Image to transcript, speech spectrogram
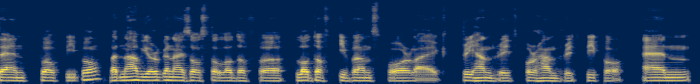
10 12 people but now we organize also a lot of uh, lot of events for like 300 400 people and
